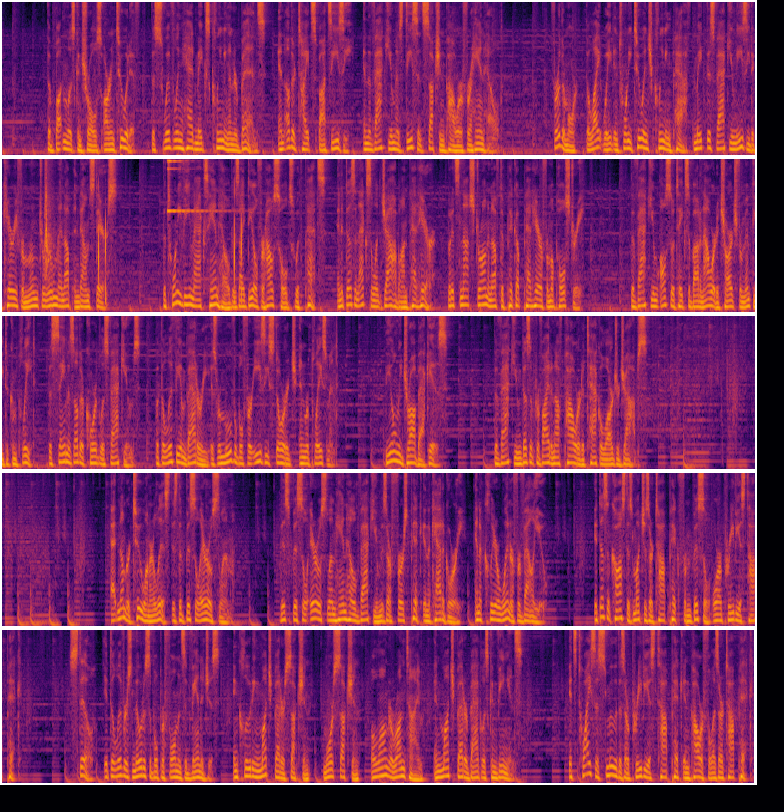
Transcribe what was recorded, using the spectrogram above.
The buttonless controls are intuitive, the swiveling head makes cleaning under beds and other tight spots easy, and the vacuum has decent suction power for handheld. Furthermore, the lightweight and 22-inch cleaning path make this vacuum easy to carry from room to room and up and down stairs. The 20V Max handheld is ideal for households with pets, and it does an excellent job on pet hair, but it's not strong enough to pick up pet hair from upholstery. The vacuum also takes about an hour to charge from empty to complete, the same as other cordless vacuums, but the lithium battery is removable for easy storage and replacement. The only drawback is, the vacuum doesn't provide enough power to tackle larger jobs. At number 2 on our list is the Bissell AeroSlim. This Bissell AeroSlim handheld vacuum is our first pick in the category, and a clear winner for value. It doesn't cost as much as our top pick from Bissell or our previous top pick. Still, it delivers noticeable performance advantages, including much better suction, more suction, a longer runtime, and much better bagless convenience. It's twice as smooth as our previous top pick and powerful as our top pick.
